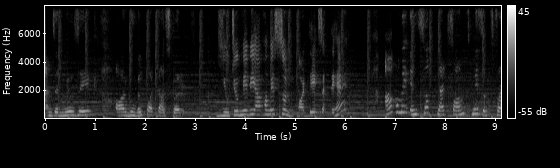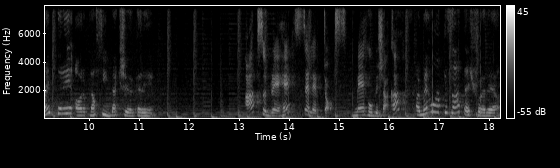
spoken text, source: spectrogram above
Amazon music और गूगल पॉडकास्ट पर। यूट्यूब में भी आप हमें सुन और देख सकते हैं। आप हमें इन सब प्लेटफॉर्म्स में सब्सक्राइब करें और अपना फीडबैक शेयर करें। आप सुन रहे हैं सेलेब टॉक्स मैं हूँ विशाखा। और मैं हूँ आपके साथ ऐश्वर्या।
